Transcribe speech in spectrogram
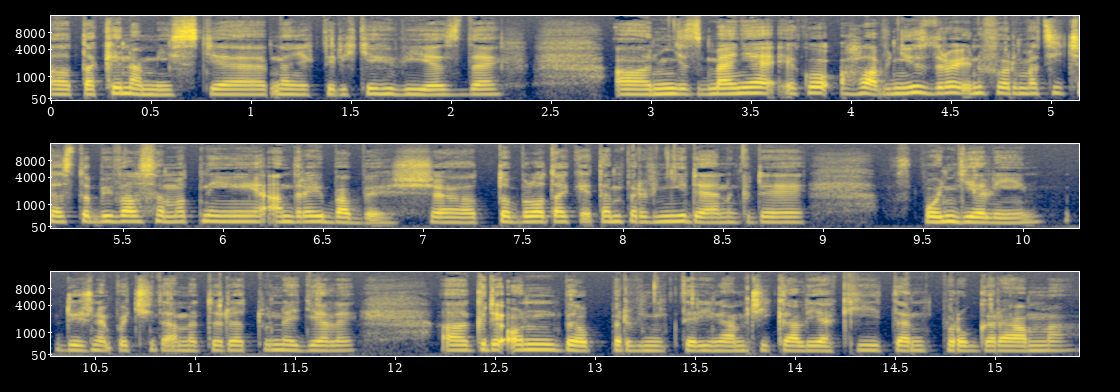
eh, taky na místě, na některých těch výjezdech. Nicméně jako hlavní zdroj informací často býval samotný Andrej Babiš. Eh, to bylo taky ten první den, kdy v pondělí, když nepočítáme to datu neděli, kdy on byl první, který nám říkal, jaký ten program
